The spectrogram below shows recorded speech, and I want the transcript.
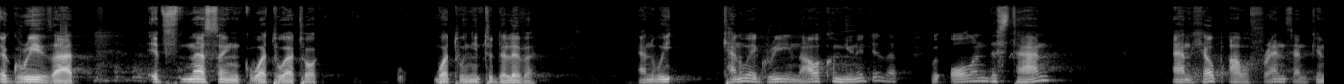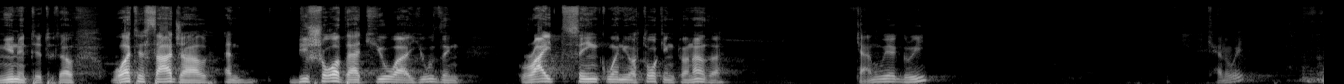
agree that it's nothing what we are talking, what we need to deliver. And we can we agree in our community that we all understand and help our friends and community to tell what is agile and be sure that you are using right thing when you are talking to another. Can we agree? Can we?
